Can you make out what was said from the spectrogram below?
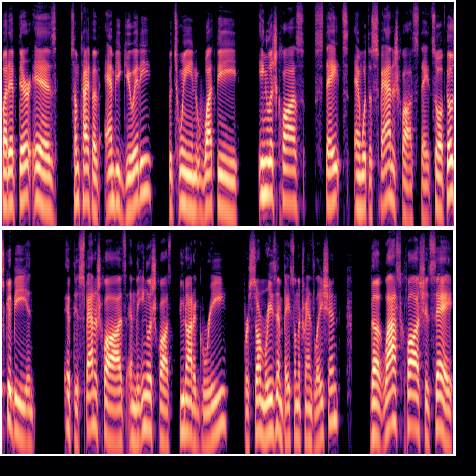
But if there is some type of ambiguity between what the English clause states and what the Spanish clause states. So if those could be in, if the Spanish clause and the English clause do not agree for some reason based on the translation, the last clause should say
